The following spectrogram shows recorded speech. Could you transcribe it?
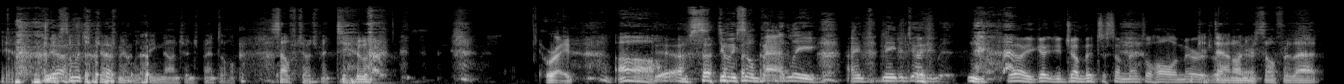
yeah and there's so much judgment with being non-judgmental self-judgment too right oh yeah. i'm doing so badly i made a judgment no you got you jump into some mental hall of mirrors get down right on there. yourself for that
